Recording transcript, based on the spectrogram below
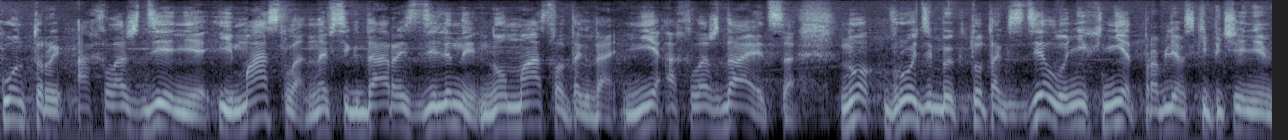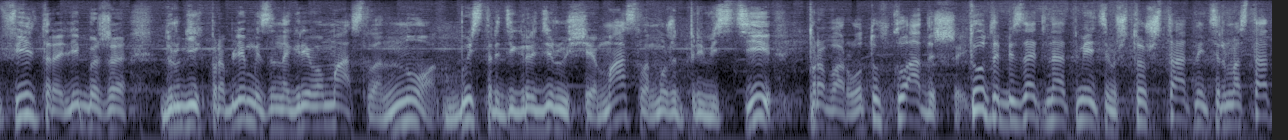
контуры охлаждения и масла навсегда разделены, но масло тогда не охлаждается. Но вроде бы кто так сделал, у них нет проблем с кипячением повреждением фильтра, либо же других проблем из-за нагрева масла. Но быстро деградирующее масло может привести к провороту вкладышей. Тут обязательно отметим, что штатный термостат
